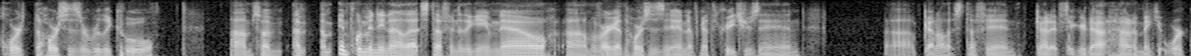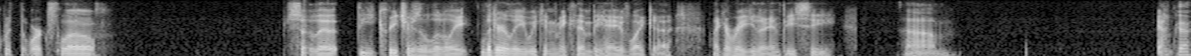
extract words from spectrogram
horse the horses are really cool. Um, so I'm, I'm I'm implementing all that stuff into the game now. Um, I've already got the horses in. I've got the creatures in. Uh, got all that stuff in. Got it figured out how to make it work with the workflow. So that the creatures are literally literally we can make them behave like a like a regular NPC. Um, Yeah. Okay.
